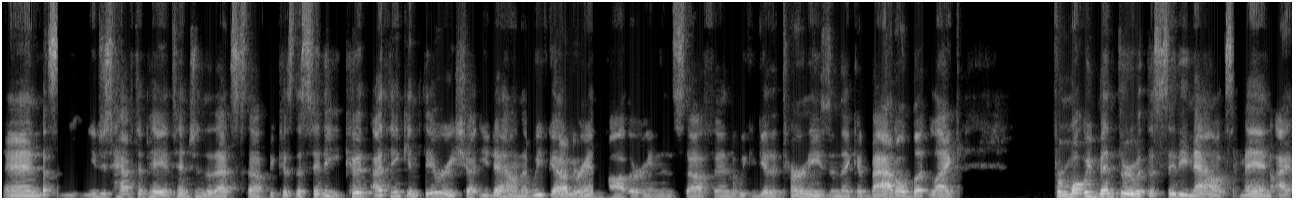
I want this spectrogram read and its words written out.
And you just have to pay attention to that stuff because the city could, I think, in theory, shut you down. That we've got grandfathering and stuff, and we could get attorneys and they could battle. But like from what we've been through with the city now, it's like, man, I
